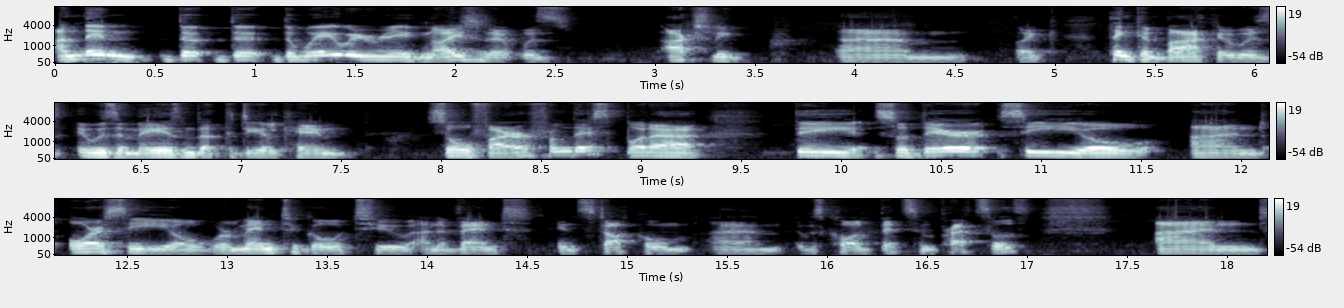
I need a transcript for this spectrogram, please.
and then the the the way we reignited it was actually um like thinking back, it was it was amazing that the deal came so far from this. But uh, the so their CEO and our CEO were meant to go to an event in Stockholm. Um, it was called Bits and Pretzels. And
